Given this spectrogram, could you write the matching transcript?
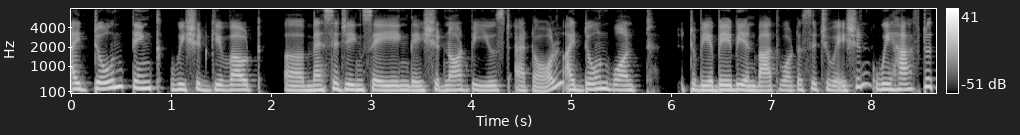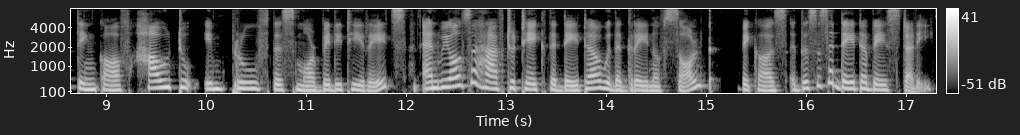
I don't think we should give out uh, messaging saying they should not be used at all. I don't want to be a baby in bathwater situation. We have to think of how to improve this morbidity rates. And we also have to take the data with a grain of salt because this is a database study.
